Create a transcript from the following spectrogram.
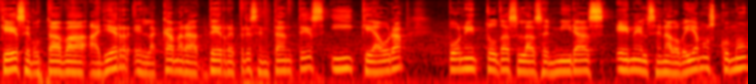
que se votaba ayer en la Cámara de Representantes y que ahora pone todas las miras en el Senado. Veíamos como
